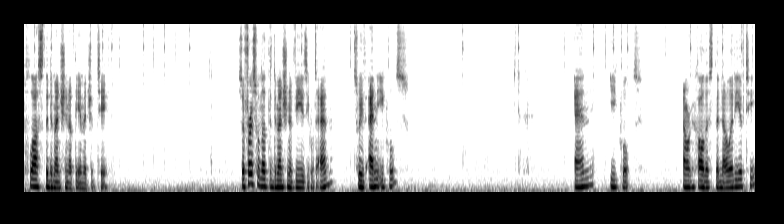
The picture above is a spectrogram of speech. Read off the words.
plus the dimension of the image of T. So first we'll note the dimension of V is equal to n. So we have n equals n equals and we're going to call this the nullity of t,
